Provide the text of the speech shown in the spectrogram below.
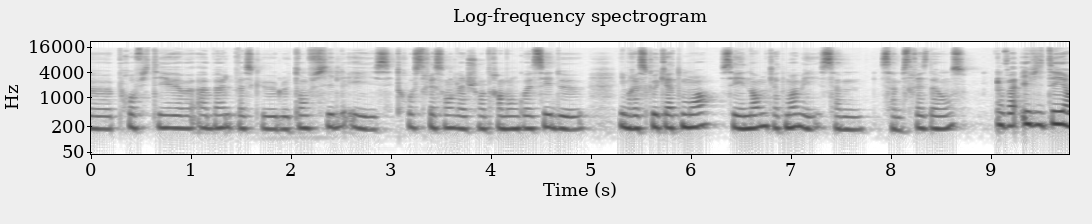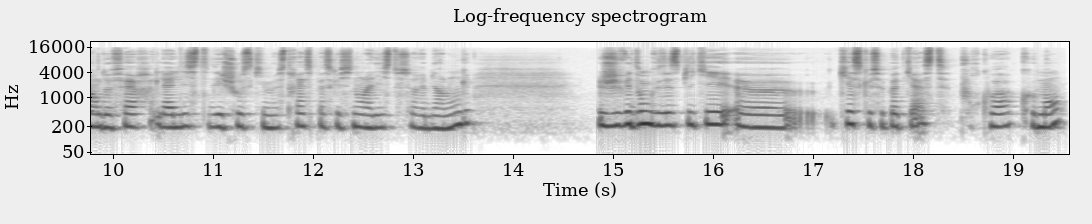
euh, profitez euh, à balle parce que le temps file et c'est trop stressant. Là, je suis en train d'angoisser de... Il me reste que 4 mois. C'est énorme, 4 mois, mais ça me, stresse d'avance. On va éviter hein, de faire la liste des choses qui me stressent parce que sinon la liste serait bien longue. Je vais donc vous expliquer euh, qu'est-ce que ce podcast, pourquoi, comment.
